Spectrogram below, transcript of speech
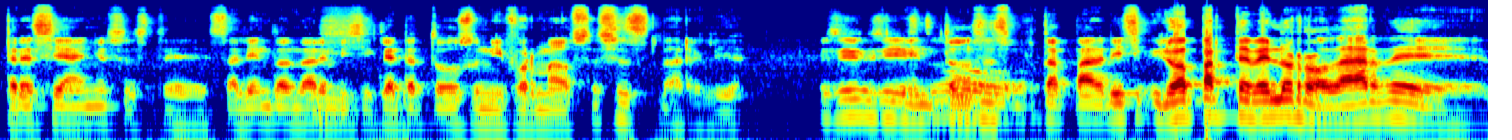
13 años este, saliendo a andar en bicicleta todos uniformados. Esa es la realidad. Sí, sí, Entonces estuvo- está padrísimo. Y luego aparte verlo rodar de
